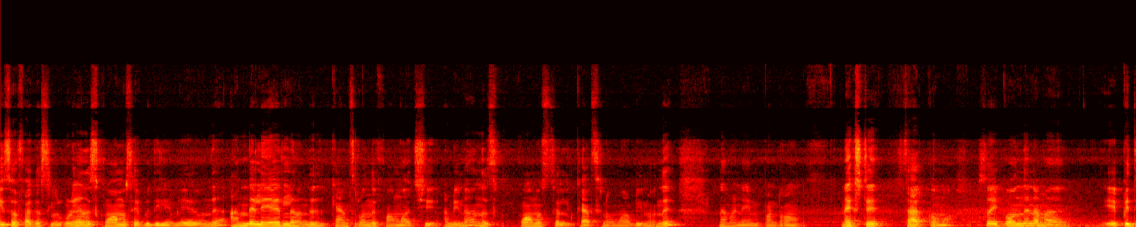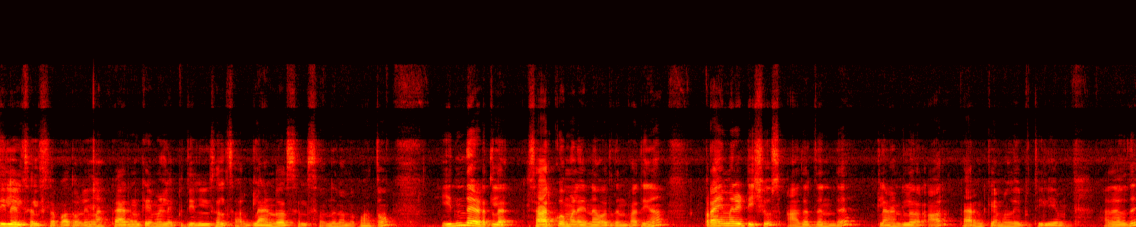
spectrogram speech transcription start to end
ஈசோஃபேகஸில் கூட அந்த ஸ்குவாமஸ் எபிதிலியம் லேயர் வந்து அந்த லேயரில் வந்து கேன்சர் வந்து ஃபார்ம் ஆச்சு அப்படின்னா அந்த ஸ்குவாமஸ் செல் கார்சினோமா அப்படின்னு வந்து நம்ம நேம் பண்ணுறோம் நெக்ஸ்ட்டு சார்க்கோமா ஸோ இப்போ வந்து நம்ம எபித்திலியல் செல்ஸில் பார்த்தோம் இல்லைங்களா? Parenchymal epithelial cells or glandular cells வந்து நம்ம பார்த்தோம். இந்த இடத்துல சார்க்கோமால என்ன வருதுன்னு பார்த்தீங்கன்னா primary tissues other than the glandular or parenchymal epithelium அதாவது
